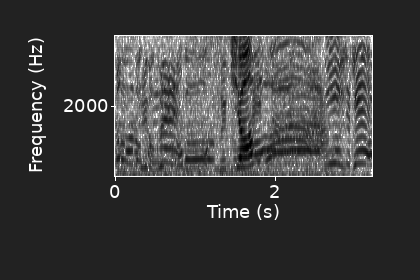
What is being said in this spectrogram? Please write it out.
넘어와서 그리고 불 쳐? 와, 아니 이게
